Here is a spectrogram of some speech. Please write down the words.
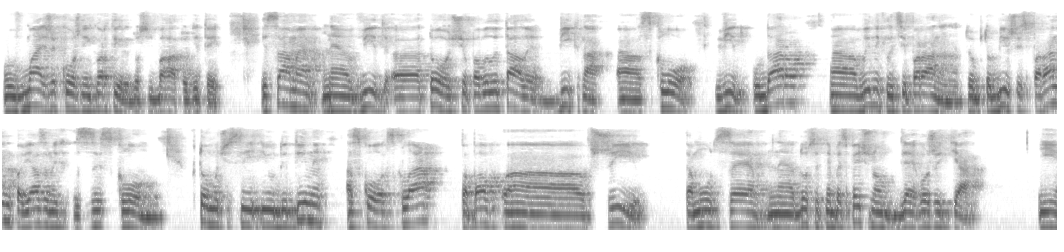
в, майже кожній квартирі, досить багато дітей. І саме е, від е, того, що повилетали вікна, скло від удару, виникли ці поранення. Тобто більшість поранень пов'язаних з склом, в тому числі і у дитини осколок скла попав в шию, тому це е, досить небезпечно для його життя. І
